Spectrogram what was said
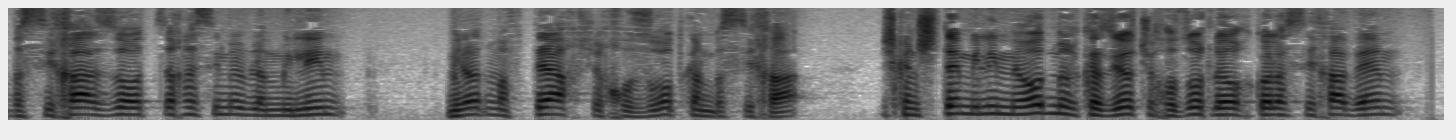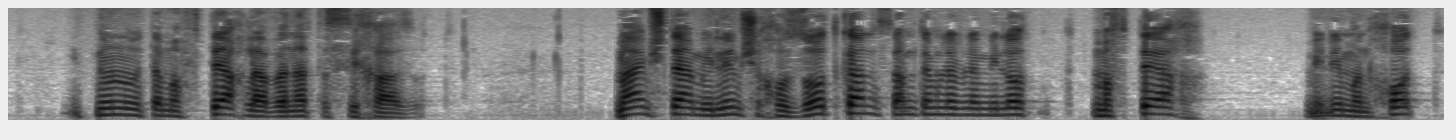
בשיחה הזאת, צריך לשים לב למילים, מילות מפתח שחוזרות כאן בשיחה. יש כאן שתי מילים מאוד מרכזיות שחוזרות לאורך כל השיחה, והם ייתנו לנו את המפתח להבנת השיחה הזאת. מהם שתי המילים שחוזרות כאן? שמתם לב למילות מפתח, מילים מנחות,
